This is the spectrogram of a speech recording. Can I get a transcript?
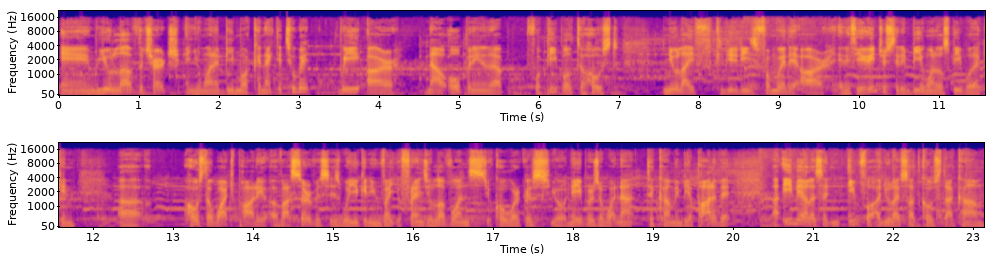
and you love the church and you want to be more connected to it, we are now opening it up for people to host new life communities from where they are. And if you're interested in being one of those people that can uh, host a watch party of our services where you can invite your friends, your loved ones, your co-workers, your neighbors or whatnot to come and be a part of it, uh, email us at info at newlifesouthcoast.com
